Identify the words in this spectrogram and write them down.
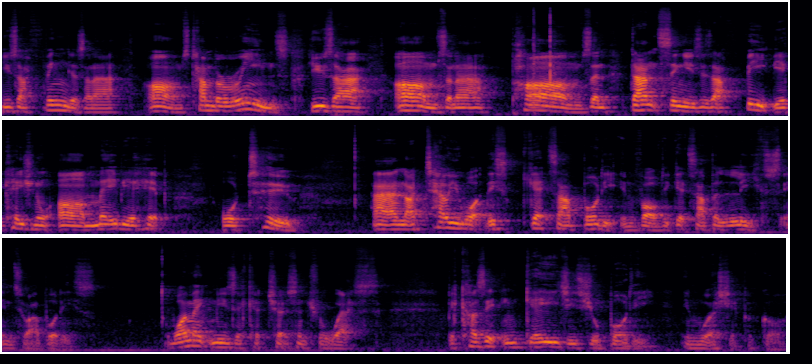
use our fingers and our arms. Tambourines use our arms and our palms. And dancing uses our feet, the occasional arm, maybe a hip or two. And I tell you what, this gets our body involved, it gets our beliefs into our bodies. Why make music at Church Central West? Because it engages your body in worship of God.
